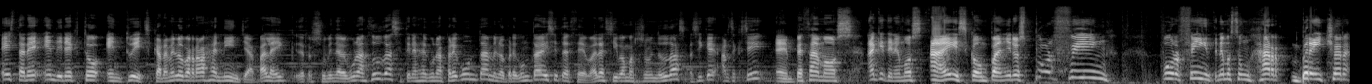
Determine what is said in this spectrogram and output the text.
estaré en directo en Twitch, caramelo barra baja ninja, ¿vale? Resumiendo algunas dudas, si tenéis alguna pregunta, me lo preguntáis y etc, ¿vale? Así vamos resumiendo dudas, así que, antes que sí, empezamos. Aquí tenemos a Ace, compañeros, por fin, por fin, tenemos un Heartbreaker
